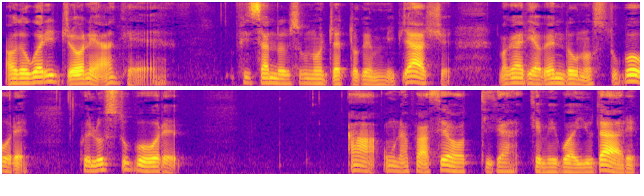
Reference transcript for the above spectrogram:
autoguarigione anche fissandomi su un oggetto che mi piace, magari avendo uno stupore. Quello stupore ha una fase ottica che mi può aiutare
